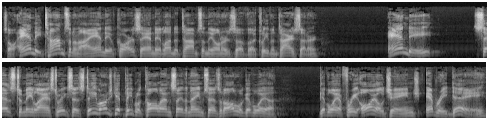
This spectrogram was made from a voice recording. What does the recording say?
So Andy Thompson and I, Andy, of course, Andy and Linda Thompson, the owners of uh, Cleveland Tire Center, Andy says to me last week, says, Steve, why don't you get people to call in and say the name says it all? We'll give away a give away a free oil change every day.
